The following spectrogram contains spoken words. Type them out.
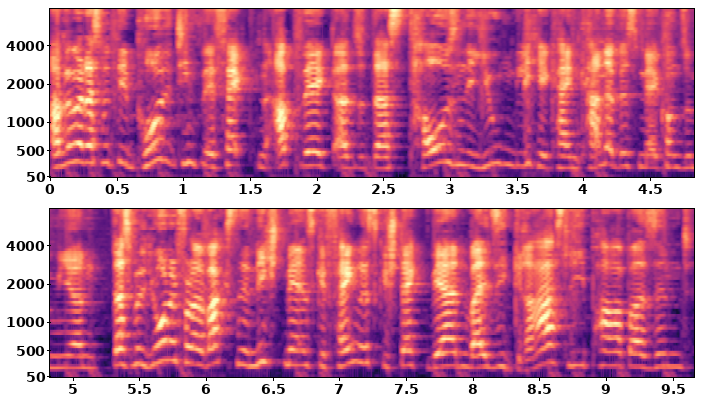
aber wenn man das mit den positiven Effekten abwägt, also dass tausende Jugendliche kein Cannabis mehr konsumieren, dass Millionen von Erwachsenen nicht mehr ins Gefängnis gesteckt werden, weil sie Grasliebhaber sind,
